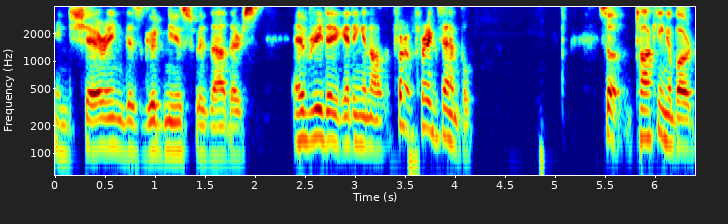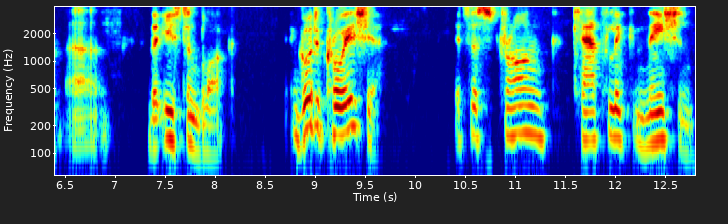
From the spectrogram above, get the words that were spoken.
in sharing this good news with others every day. Getting an for for example. So talking about uh, the Eastern Bloc, go to Croatia. It's a strong Catholic nation.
